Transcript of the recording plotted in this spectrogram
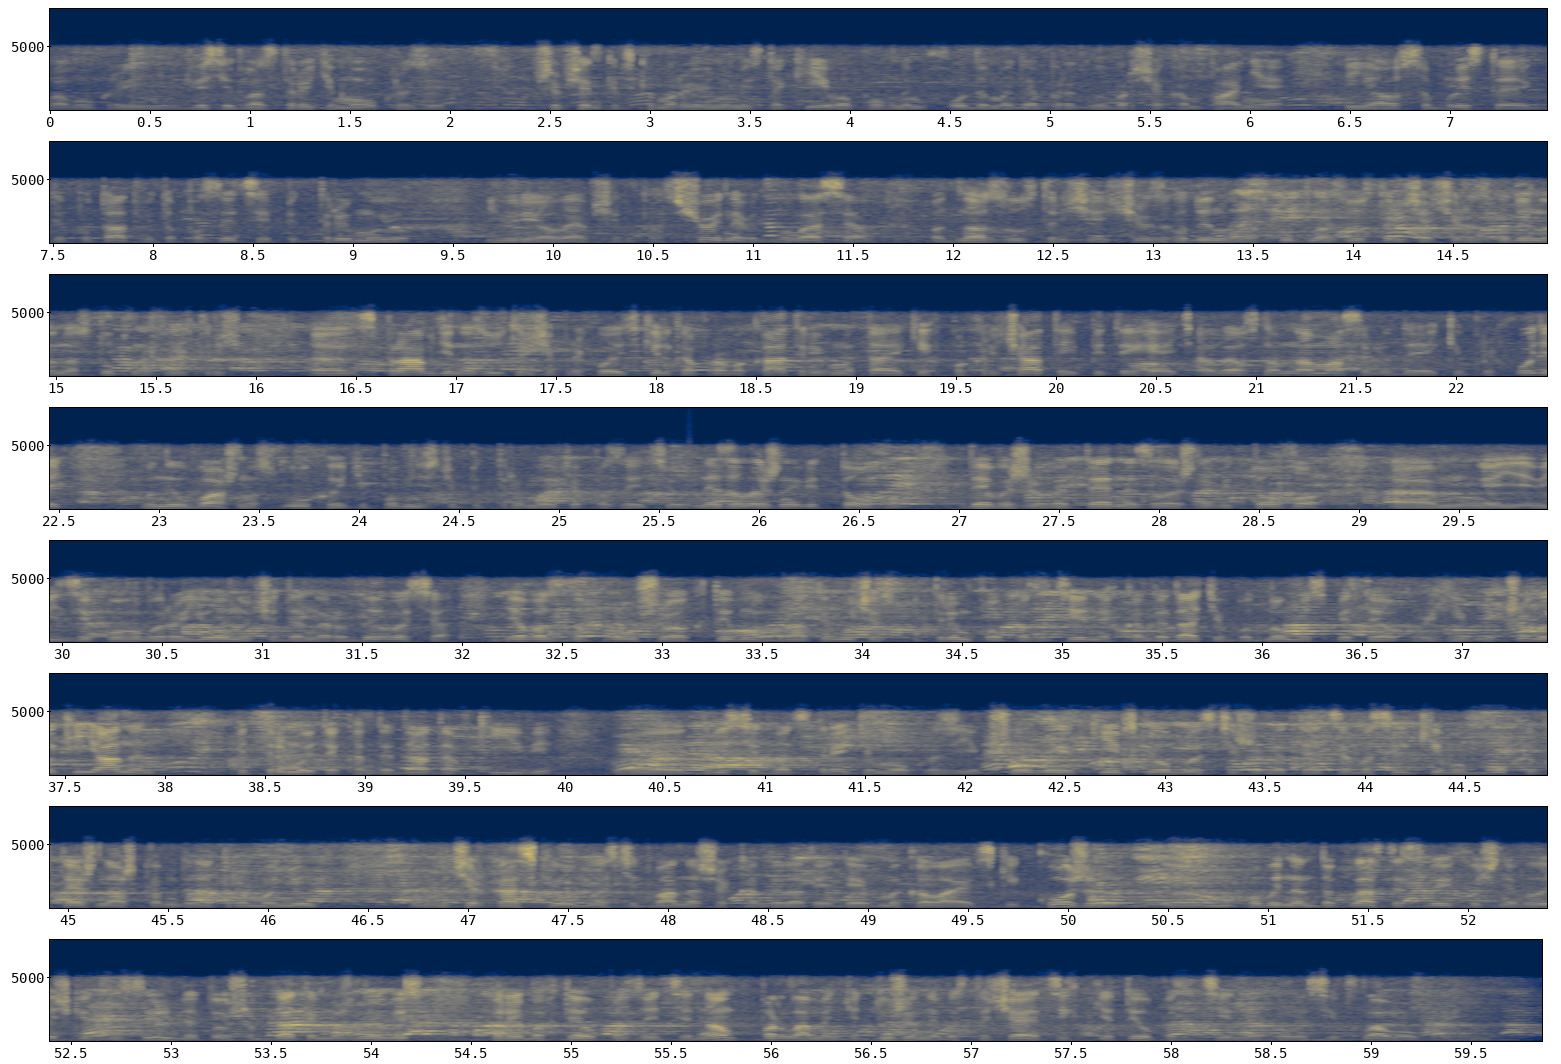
Слава Україні! В 223 окрузі в Шевченківському районі міста Києва повним ходом іде передвиборча кампанія. І я особисто, як депутат від опозиції, підтримую Юрія Левченка. Щойно відбулася одна зустріч, через годину наступна зустріч, через годину наступна зустріч. Е, Справді на зустрічі приходять кілька провокаторів, мета яких покричати і піти геть. Але основна маса людей, які приходять, вони уважно слухають і повністю підтримують опозицію. Незалежно від того, де ви живете, незалежно від того, з якого ви району чи де народилися, я вас запрошую активно брати участь в підтримку опозиційних кандидатів в одному з п'яти округів. Якщо ви киянин, підтримуйте кандидата в Києві в 223 окрузі. Якщо ви в Київській області живете, це Васильків Обухів, теж наш кандидат Романюк. В Черкаській області два наших кандидати йде в Миколаївській. Кожен е, повинен докласти своїх хоч невеличких зусиль для того, щоб дати можливість перемогти опозиції. Нам в парламенті дуже не вистачає цих п'яти опозиційних голосів. Слава Україні!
